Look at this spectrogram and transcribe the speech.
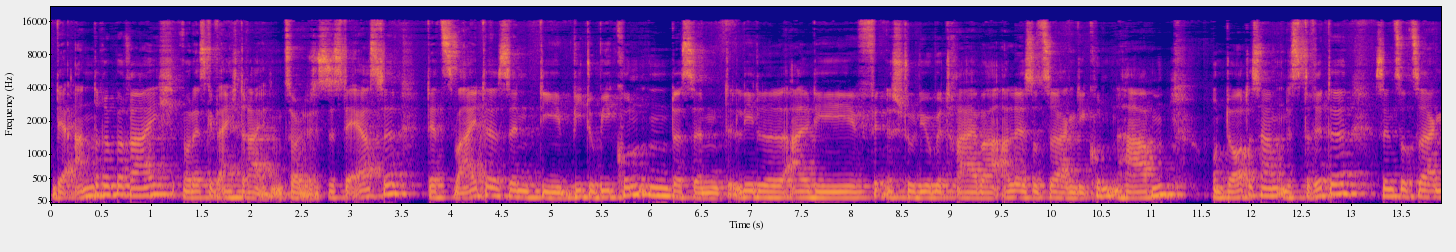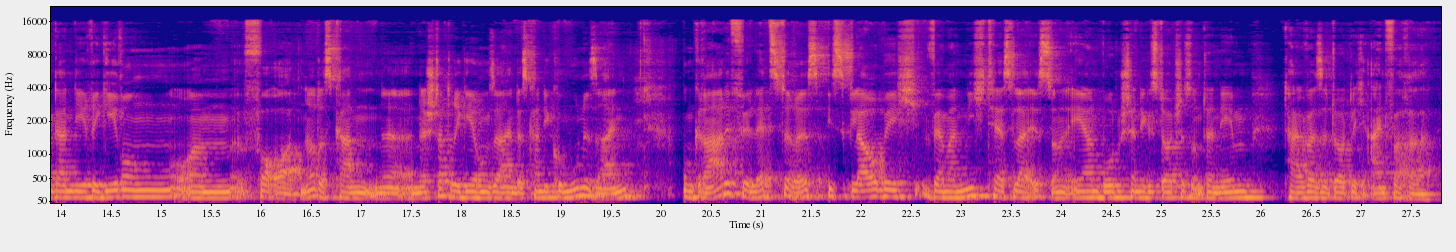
Der andere Bereich, oder es gibt eigentlich drei, sorry, das ist der erste. Der zweite sind die B2B-Kunden, das sind Lidl, Aldi, Fitnessstudio-Betreiber, alle sozusagen, die Kunden haben und dort es haben. Und das dritte sind sozusagen dann die Regierungen ähm, vor Ort. Ne? Das kann eine, eine Stadtregierung sein, das kann die Kommune sein. Und gerade für Letzteres ist, glaube ich, wenn man nicht Tesla ist, sondern eher ein bodenständiges deutsches Unternehmen, teilweise deutlich einfacher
